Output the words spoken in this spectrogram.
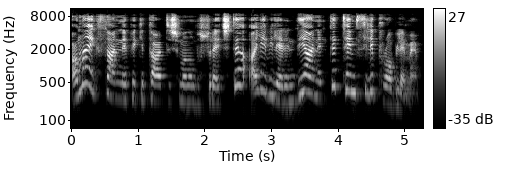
ana eksen ne peki tartışmanın bu süreçte? Alevilerin Diyanet'te temsili problemi.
